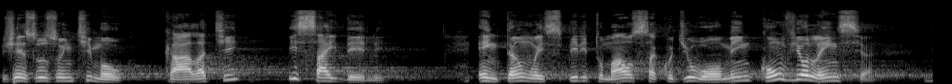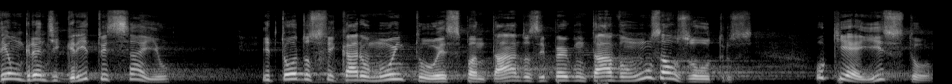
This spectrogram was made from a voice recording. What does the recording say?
Jesus o intimou: Cala-te e sai dele. Então o espírito mau sacudiu o homem com violência, deu um grande grito e saiu. E todos ficaram muito espantados e perguntavam uns aos outros: O que é isto?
